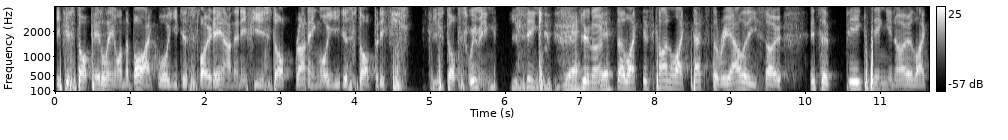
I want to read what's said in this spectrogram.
if you stop pedaling on the bike well you just slow down and if you stop running well you just stop but if you if you stop swimming, you sink. Yeah, you know, yeah. so like it's kind of like that's the reality. So it's a big thing, you know, like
